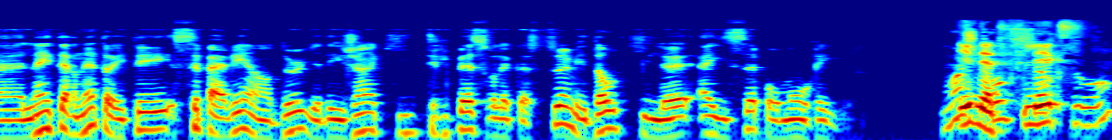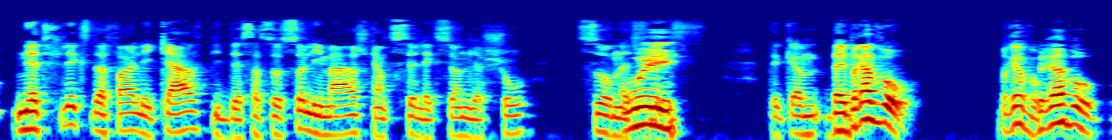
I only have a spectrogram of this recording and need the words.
euh, l'internet a été séparé en deux. Il y a des gens qui tripaient sur le costume et d'autres qui le haïssaient pour mourir. Moi, Et je trouve Netflix. surtout- Netflix de faire les caves puis de ça ça, ça l'image quand tu sélectionnes le show sur Netflix. T'es comme ben bravo. Bravo. Bravo.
